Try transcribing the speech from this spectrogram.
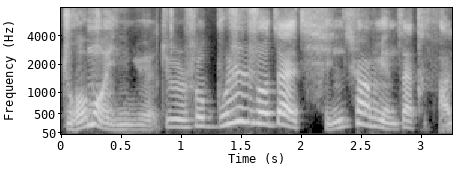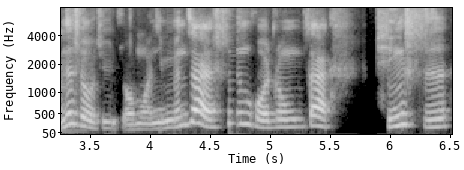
琢磨音乐，就是说不是说在琴上面在弹的时候去琢磨，你们在生活中在平时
